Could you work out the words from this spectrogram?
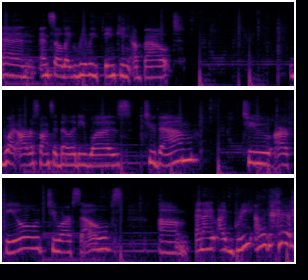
and and so like really thinking about what our responsibility was to them, to our field, to ourselves. Um, and I, I breathe, I,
